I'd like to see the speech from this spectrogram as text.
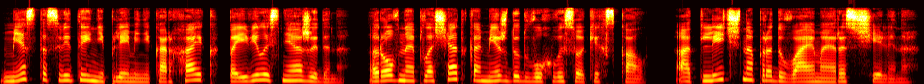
Место святыни племени Кархайк появилось неожиданно. Ровная площадка между двух высоких скал. Отлично продуваемая расщелина.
